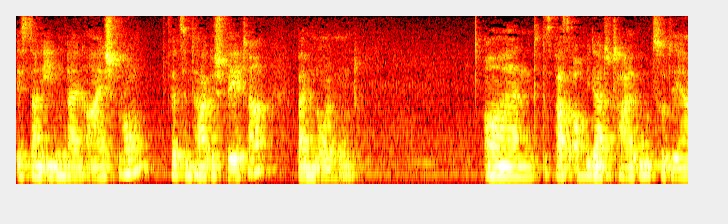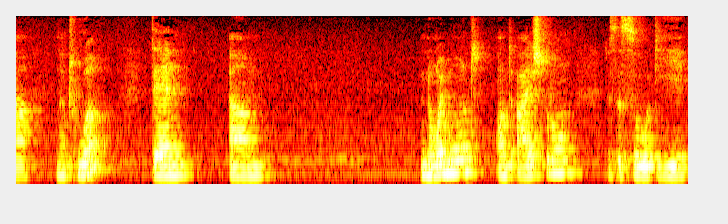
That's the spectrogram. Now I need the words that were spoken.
ist dann eben dein Eisprung 14 Tage später beim Neumond. Und das passt auch wieder total gut zu der Natur, denn ähm, Neumond und Eisprung, das ist so die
